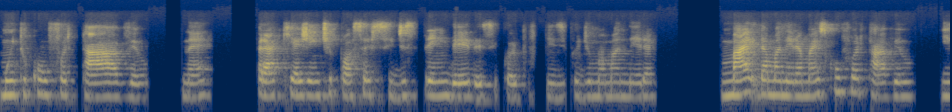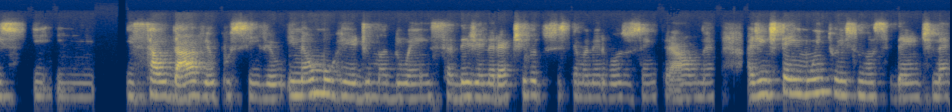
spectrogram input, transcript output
muito confortável, né? Para que a gente possa se desprender desse corpo físico de uma maneira mais, da maneira mais confortável e, e, e saudável possível e não morrer de uma doença degenerativa do sistema nervoso central, né? A gente tem muito isso no Ocidente, né?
